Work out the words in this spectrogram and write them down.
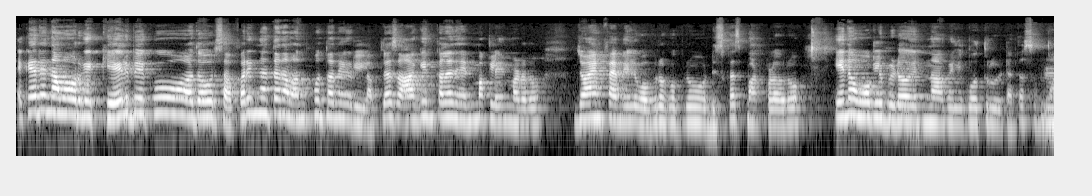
ಯಾಕೆಂದರೆ ನಾವು ಅವ್ರಿಗೆ ಕೇಳಬೇಕು ಅದು ಅವ್ರ ಸಫರಿಂಗ್ ಅಂತ ನಾವು ಅಂದ್ಕೊತಾನೆ ಇರಲಿಲ್ಲ. ಪ್ಲಸ್ ಆಗಿನ ಕಾಲದ ಹೆಣ್ಮಕ್ಳು ಏನು ಮಾಡೋರು ಜಾಯಿಂಟ್ ಫ್ಯಾಮಿಲಿ ಒಬ್ರಿಗೊಬ್ರು ಡಿಸ್ಕಸ್ ಮಾಡ್ಕೊಳ್ಳೋರು ಏನೋ ಹೋಗ್ಲಿ ಬಿಡೋ ಇದು ನಾವು ಇಲ್ಲಿ ಗೋತ್ರು ಇಟ್ ಅಂತ ಸುಮ್ಮನೆ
